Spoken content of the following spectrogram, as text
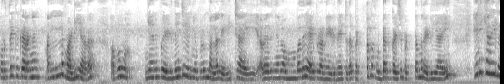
പുറത്തേക്കൊക്കെ ഇറങ്ങാൻ നല്ല മടിയാണ്. അപ്പോൾ ഞാനിപ്പോൾ എഴുന്നേറ്റ് കഴിഞ്ഞപ്പോഴും നല്ല ലേറ്റായി അതായത് ഞാൻ ഒമ്പതര ആയപ്പോഴാണ് എഴുന്നേറ്റത്. പെട്ടെന്ന് ഫുഡൊക്കെ കഴിച്ച് പെട്ടെന്ന് റെഡിയായി എനിക്കറിയില്ല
